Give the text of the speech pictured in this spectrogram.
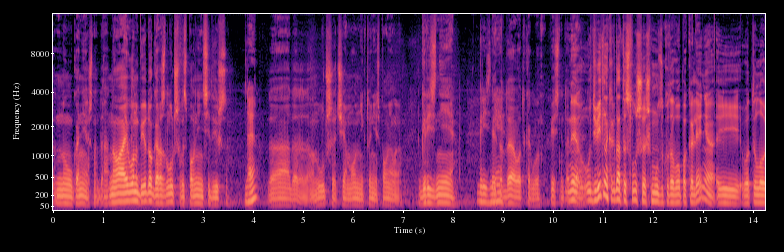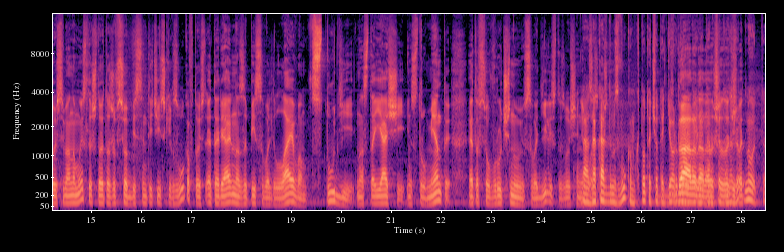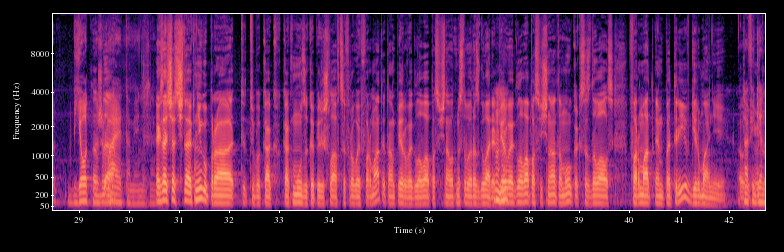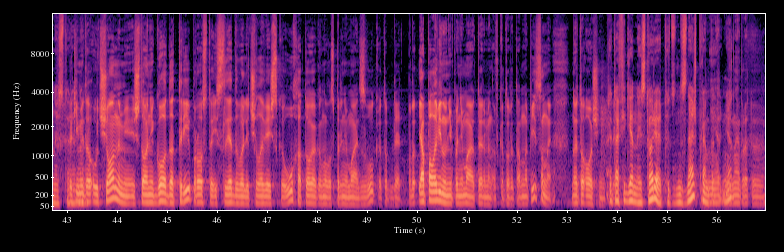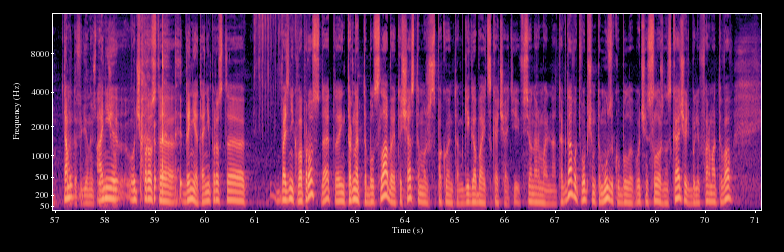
Ну, конечно, да. Но I Wanna Be Your Dog гораздо лучше в исполнении Сидвишса. Да? Да, да, да, да. Он лучше, чем он, никто не исполнял его. Грязнее. Грязнее. Это, да, вот как бы песня Не, такая. удивительно, когда ты слушаешь музыку того поколения, и вот ты ловишь себя на мысли, что это же все без синтетических звуков, то есть это реально записывали лайвом в студии, настоящие инструменты, это все вручную сводились, то есть вообще не Да, было за каждым звуком кто-то что-то дергает. Да, да, да, да, что-то что-то нажи- типа- Ну, бьет, нажимает, там, я не знаю. Я, кстати, сейчас читаю книгу про, типа, как, как музыка перешла в цифровой формат, и там первая глава посвящена, вот мы с тобой разговаривали, первая глава посвящена тому, как создавался формат MP3 в Германии. Это офигенная история, Какими-то учеными, и что они года три просто исследовали человеческое ухо, то, как оно воспринимает звук. Это, блядь, про- я половину не понимаю терминов, которые там написаны, но это очень интересно. Это офигенная история. Ты знаешь про Нет, МП3? не знаю про эту, Там про эту офигенную историю. они ничего. очень просто... Да нет, они просто... Возник вопрос, да, это интернет-то был слабый, это сейчас ты можешь спокойно там гигабайт скачать, и все нормально. А тогда вот, в общем-то, музыку было очень сложно скачивать, были форматы WAV,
